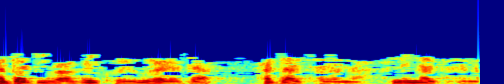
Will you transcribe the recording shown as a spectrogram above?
အတ္တတိပါဘိက္ခွေဥရဒအတ္တဆရဏအနိစ္စဆရဏ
